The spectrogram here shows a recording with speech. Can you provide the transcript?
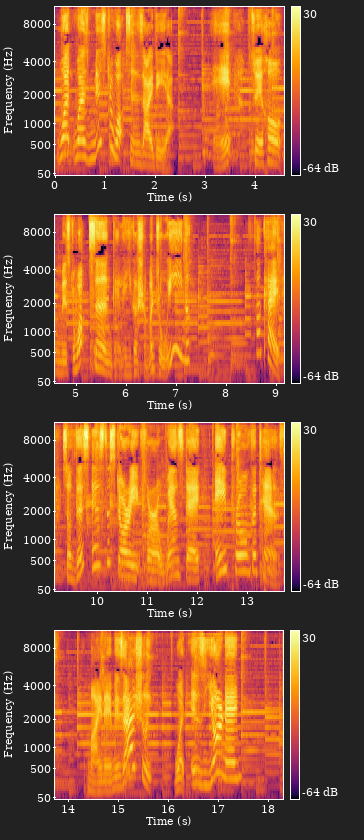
What was Mr. Watson's idea? 哎，最后 Mr. Watson 给了一个什么主意呢？Okay, so this is the story for Wednesday, April the 10th. My name is Ashley. What is your name?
